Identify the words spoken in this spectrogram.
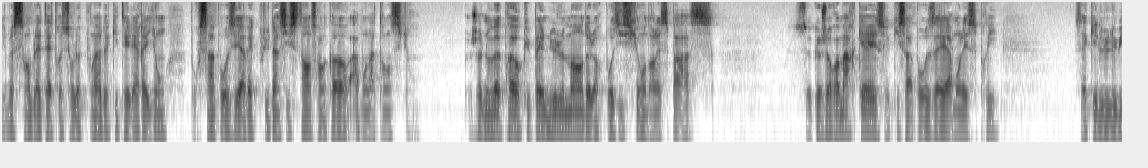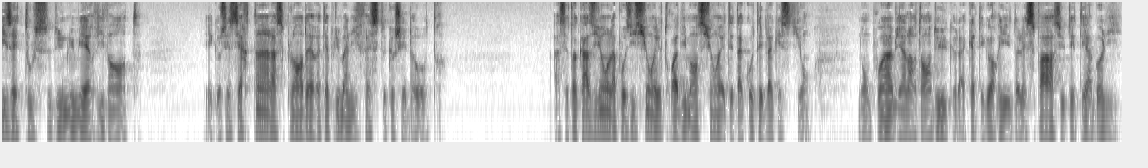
qu'il me semblait être sur le point de quitter les rayons pour s'imposer avec plus d'insistance encore à mon attention. Je ne me préoccupais nullement de leur position dans l'espace. Ce que je remarquais, ce qui s'imposait à mon esprit, c'est qu'ils luisaient tous d'une lumière vivante, et que chez certains la splendeur était plus manifeste que chez d'autres. À cette occasion, la position et les trois dimensions étaient à côté de la question, non point bien entendu que la catégorie de l'espace eût été abolie.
